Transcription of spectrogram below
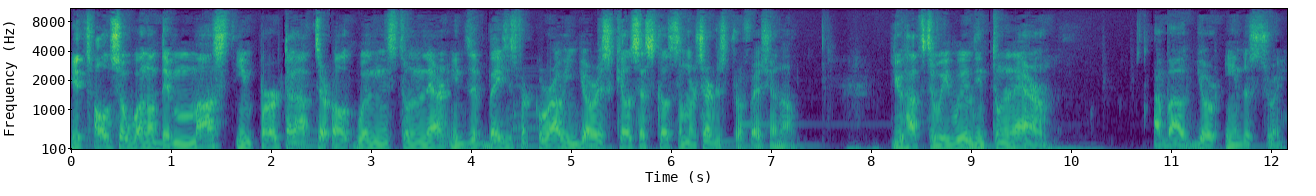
it's also one of the most important after all willingness to learn is the basis for growing your skills as customer service professional. You have to be willing to learn about your industry,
